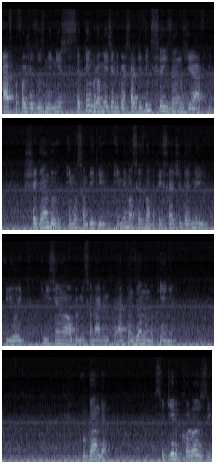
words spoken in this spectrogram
África for Jesus Ministro, setembro é o mês de aniversário de 26 anos de África, chegando em Moçambique em 1997 e 2008 iniciando a obra missionária na Tanzânia, no Quênia. Uganda, Sudhir Korozi,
